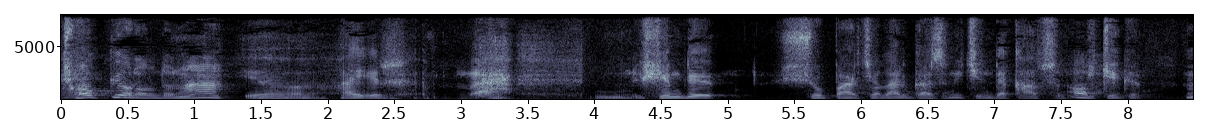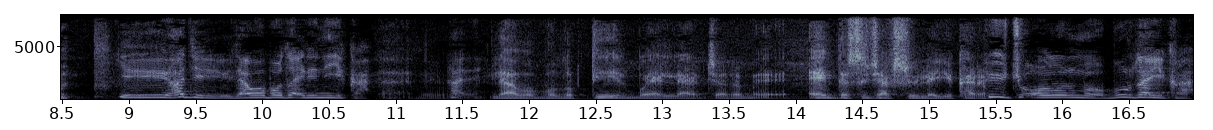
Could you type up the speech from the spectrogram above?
Çok yoruldun ha. Ya hayır. Şimdi şu parçalar gazın içinde kalsın Al. iki gün. Ee, hadi lavaboda elini yıka. Hadi. Lavaboluk değil bu eller canım. Evde sıcak suyla yıkarım. Hiç olur mu? Burada yıka.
